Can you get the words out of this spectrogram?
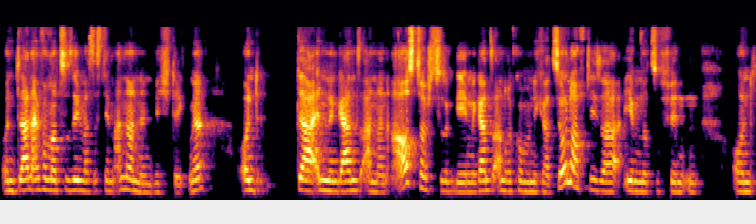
Und dann einfach mal zu sehen, was ist dem anderen denn wichtig, ne? Und da in einen ganz anderen Austausch zu gehen, eine ganz andere Kommunikation auf dieser Ebene zu finden und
